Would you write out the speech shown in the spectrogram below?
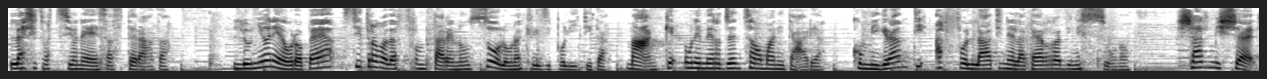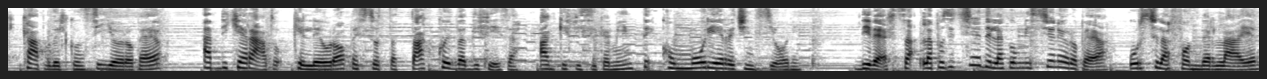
La situazione è esasperata. L'Unione Europea si trova ad affrontare non solo una crisi politica, ma anche un'emergenza umanitaria, con migranti affollati nella terra di nessuno. Charles Michel, capo del Consiglio europeo, ha dichiarato che l'Europa è sotto attacco e va difesa, anche fisicamente, con muri e recinzioni, Diversa la posizione della Commissione europea. Ursula von der Leyen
